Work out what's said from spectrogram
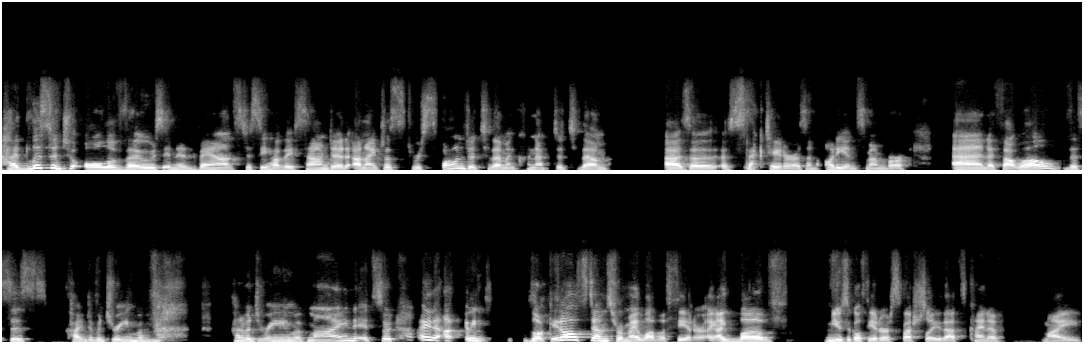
had listened to all of those in advance to see how they sounded, and I just responded to them and connected to them as a, a spectator, as an audience member. And I thought, well, this is kind of a dream of kind of a dream of mine. It's sort I, I mean, look, it all stems from my love of theater. I, I love musical theater, especially. That's kind of my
